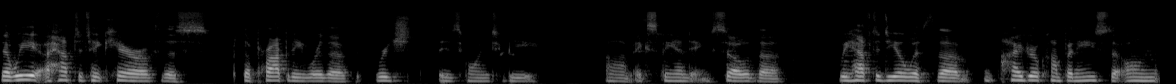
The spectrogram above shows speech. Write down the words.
that we have to take care of this the property where the bridge is going to be um, expanding. So the we have to deal with the hydro companies that own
